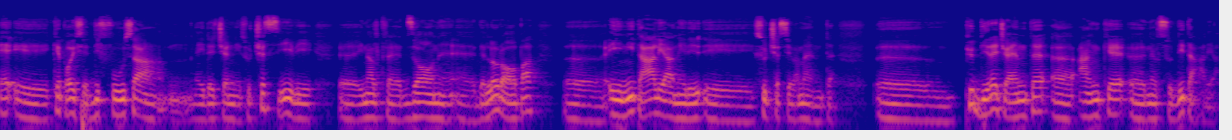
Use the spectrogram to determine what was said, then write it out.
e, che poi si è diffusa nei decenni successivi eh, in altre zone eh, dell'Europa eh, e in Italia successivamente. Più di recente anche nel sud Italia.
